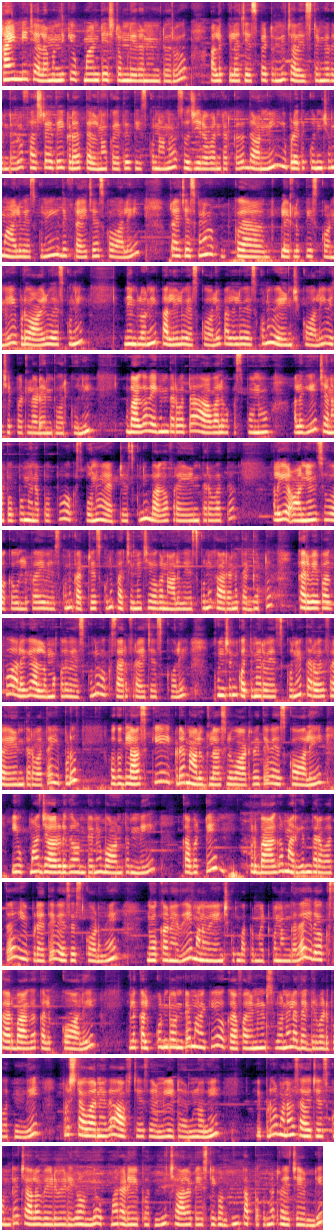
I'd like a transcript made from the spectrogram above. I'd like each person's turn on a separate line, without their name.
Hi అండి చాలామందికి ఉప్మా అంటే ఇష్టం లేదని అంటారు. వాళ్ళకి ఇలా చేసి పెట్టండి చాలా ఇష్టంగా తింటారు. ఫస్ట్ అయితే ఇక్కడ తెల్లనొక్క అయితే తీసుకున్నాను. సుజీ రవ్వ అంటారు కదా దాన్ని ఇప్పుడైతే కొంచెం ఆయిల్ వేసుకుని ఇది ఫ్రై చేసుకోవాలి. ఫ్రై చేసుకుని ఒక ప్లేట్లోకి తీసుకోండి. ఇప్పుడు ఆయిల్ వేసుకుని దీంట్లోని పల్లీలు వేసుకోవాలి. పల్లీలు వేసుకొని వేయించుకోవాలి ఇవి చిట్పట్లాడేంత వరకుని. బాగా వేగిన తర్వాత ఆవాలు ఒక స్పూను అలాగే శనగపప్పు మినపప్పు ఒక స్పూను యాడ్ చేసుకుని బాగా ఫ్రై అయిన తర్వాత అలాగే ఆనియన్స్ ఒక ఉల్లిపాయ వేసుకుని కట్ చేసుకుని పచ్చిమిర్చి ఒక నాలుగు వేసుకుని కారాన్ని తగ్గట్టు కరివేపాకు అలాగే అల్లం ముక్కలు వేసుకుని ఒకసారి ఫ్రై చేసుకోవాలి. కొంచెం కొత్తిమీర వేసుకొని తర్వాత ఫ్రై అయిన తర్వాత ఇప్పుడు ఒక గ్లాస్కి ఇక్కడ నాలుగు గ్లాసులు వాటర్ అయితే వేసుకోవాలి. ఈ ఉప్మా జారుడుగా ఉంటేనే బాగుంటుంది. కాబట్టి ఇప్పుడు బాగా మరిగిన తర్వాత ఇప్పుడైతే వేసేసుకోవడమే. నూక అనేది మనం వేయించుకుని పక్కన పెట్టుకున్నాం కదా ఇది ఒకసారి బాగా కలుపుకోవాలి. ఇలా కలుపుకుంటూ ఉంటే మనకి ఒక ఫైవ్ మినిట్స్లోనే ఇలా దగ్గర పడిపోతుంది. ఇప్పుడు స్టవ్ అనేది ఆఫ్ చేసేయండి ఈ టైంలోని ఇప్పుడు మనం సర్వ్ చేసుకుంటే చాలా వేడివేడిగా ఉండి ఉప్మా రెడీ అయిపోతుంది చాలా టేస్టీగా ఉంటుంది. తప్పకుండా ట్రై చేయండి.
